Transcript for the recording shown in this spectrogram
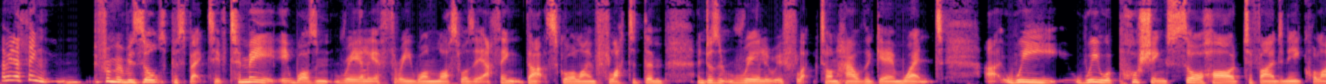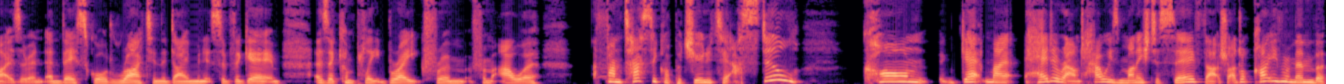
I mean, I think from a results perspective, to me, it wasn't really a 3 1 loss, was it? I think that scoreline flattered them and doesn't really reflect on how the game went. Uh, we we were pushing so hard to find an equaliser, and, and they scored right in the dying minutes of the game as a complete break from, from our fantastic opportunity. I still can't get my head around how he's managed to save that shot. I can't even remember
